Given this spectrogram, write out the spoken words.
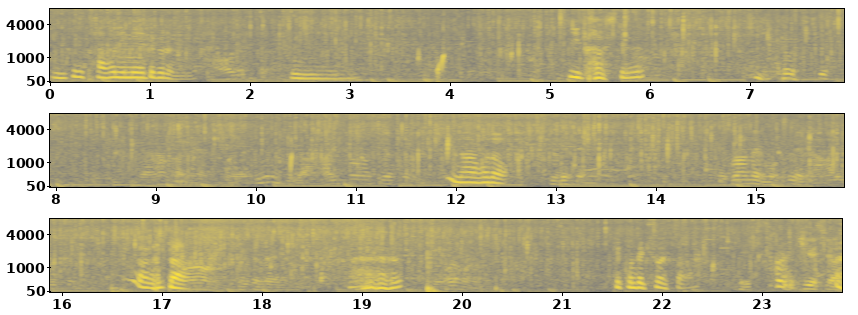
本当に顔に見えてくるんだねうん。いい顔してる。なるほど僕はねもうすでに上がりました分かった。結婚できそうですか？できそうな気がしま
